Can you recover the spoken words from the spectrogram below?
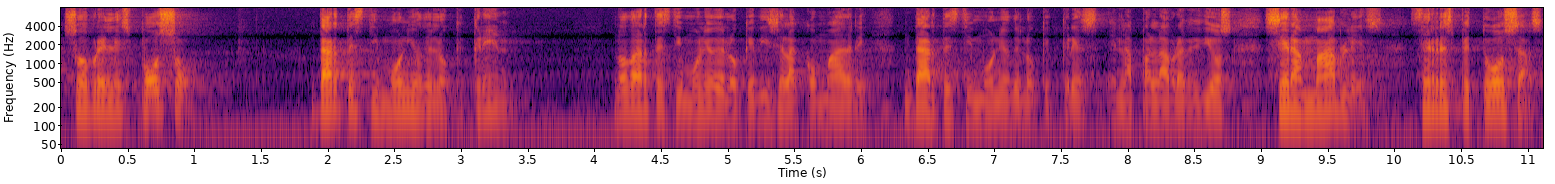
sobre el esposo. Dar testimonio de lo que creen. No dar testimonio de lo que dice la comadre, dar testimonio de lo que crees en la palabra de Dios. Ser amables, ser respetuosas,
